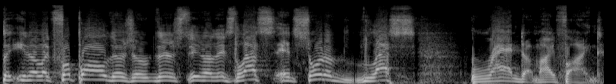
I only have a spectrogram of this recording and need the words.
But, you know, like football, there's a there's you know, it's less, it's sort of less random. I find.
